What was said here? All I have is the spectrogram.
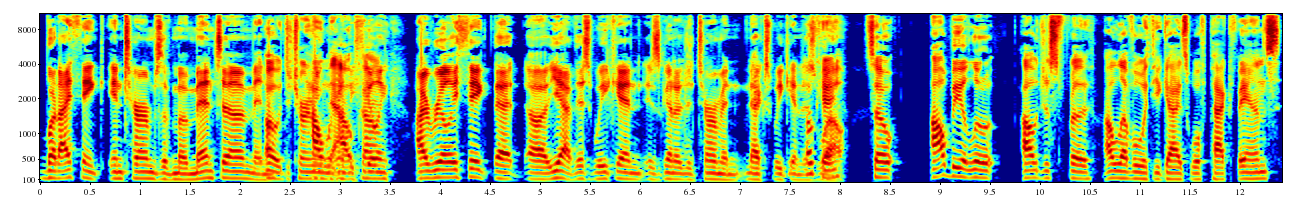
but I think in terms of momentum and Oh, determining how we're the gonna be feeling, I really think that uh, yeah, this weekend is going to determine next weekend as okay. well. So I'll be a little. I'll just for I'll level with you guys, Wolfpack fans.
